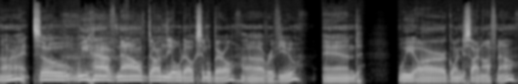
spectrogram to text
all right. So we have now done the Old Elk single barrel uh, review, and we are going to sign off now.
